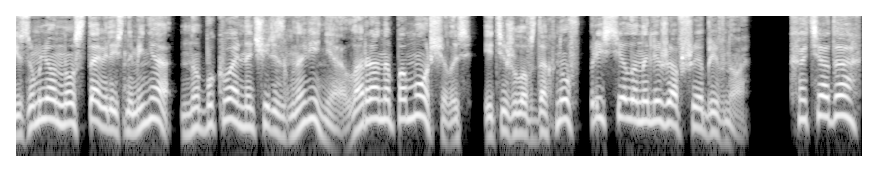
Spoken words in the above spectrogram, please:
Изумленно уставились на меня, но буквально через мгновение Лорана поморщилась и, тяжело вздохнув, присела на лежавшее бревно. «Хотя да,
